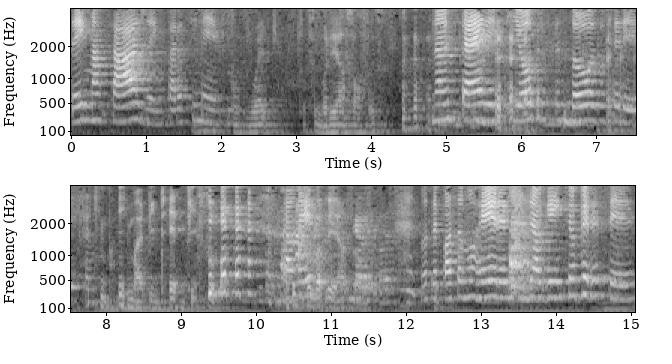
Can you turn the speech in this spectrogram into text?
Deem massagem para si mesmo. A wake somebody else offers. Não espere que outras pessoas ofereçam. you might be dead before somebody else offers. você possa morrer antes de alguém te oferecer.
